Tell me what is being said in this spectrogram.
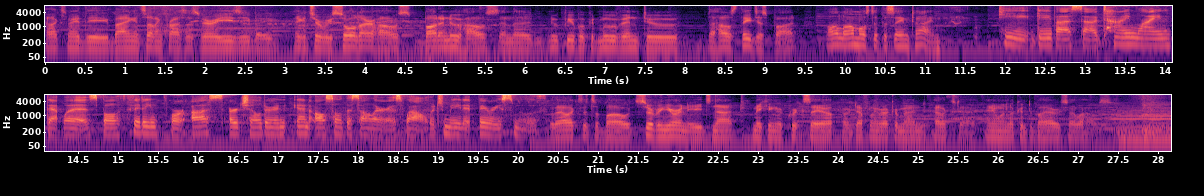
Alex made the buying and selling process very easy by making sure we sold our house, bought a new house, and the new people could move into the house they just bought, all almost at the same time. He gave us a timeline that was both fitting for us, our children, and also the seller as well, which made it very smooth. With Alex, it's about serving your needs, not making a quick sale. I would definitely recommend Alex to anyone looking to buy or sell a house.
